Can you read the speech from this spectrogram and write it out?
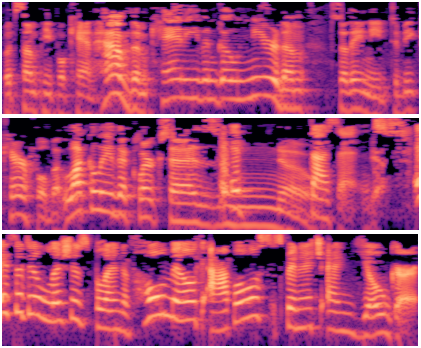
but some people can't have them, can't even go near them, so they need to be careful. But luckily, the clerk says It no. Doesn't. Yes. It's a delicious blend of whole milk, apples, spinach, and yogurt.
